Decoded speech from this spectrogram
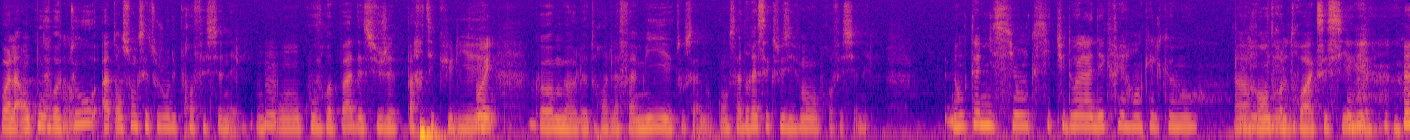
Voilà, on couvre tout. Attention que c'est toujours du professionnel. Donc mm. on ne couvre pas des sujets particuliers comme le droit de la famille et tout ça. Donc on s'adresse exclusivement aux professionnels. Donc ta mission, si tu dois la décrire en quelques mots Rendre le droit accessible.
